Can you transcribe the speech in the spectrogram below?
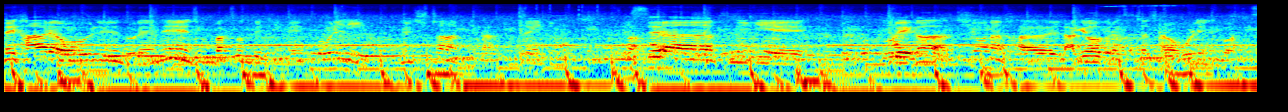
네, 가을에 어울리는 노래는 정박 선배님의 홀리를 추천합니다. 굉장히 좀 쓸쓸한 분위기의 노래가 시원한 가을 낙엽이랑 진짜 잘 어울리는 것 같아서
